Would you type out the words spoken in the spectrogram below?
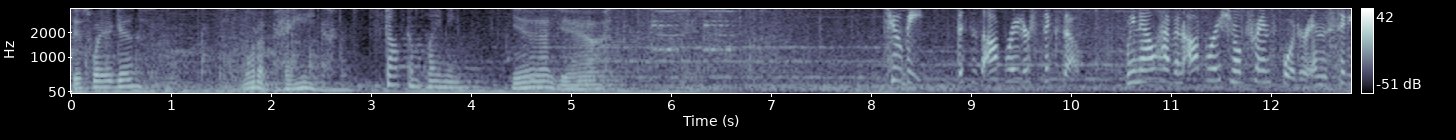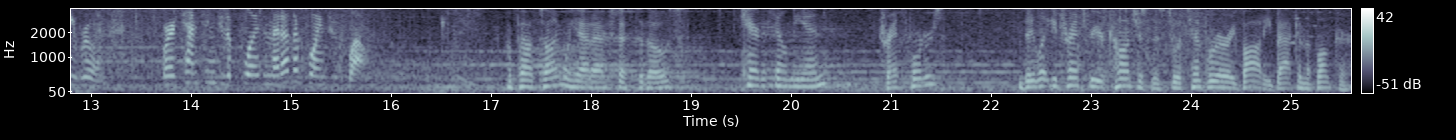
This way again? What a pain. Stop complaining. Yeah, yeah. 2B, this is Operator 6-0. We now have an operational transporter in the city ruins. We're attempting to deploy them at other points as well. About time we had access to those. Care to fill me in? Transporters? They let you transfer your consciousness to a temporary body back in the bunker.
